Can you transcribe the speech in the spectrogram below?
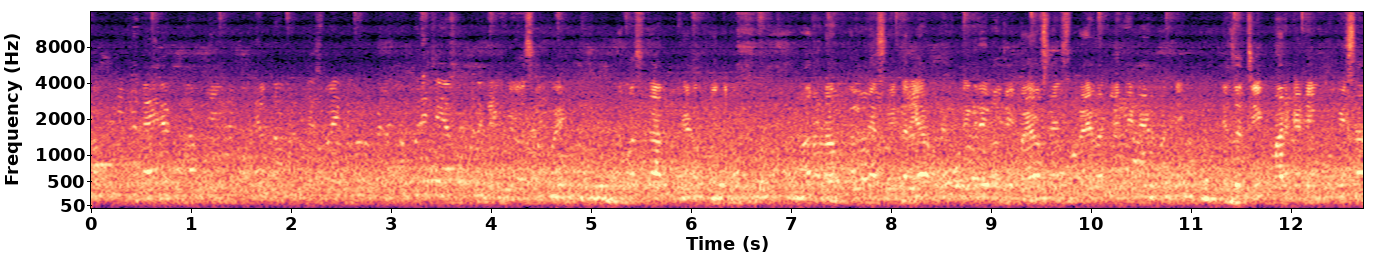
કંપનીના ડાયરેક્ટર આપણે વેલકમ અલ્પેશભાઈ તમારો પહેલાં તો પરિચય આપો મને થેન્ક યુ અશોકભાઈ નમસ્કાર ખેડૂત મિત્રો મારું નામ હું બાયોસાયન્સ પ્રાઇવેટ લિમિટેડ પરથી as a chief marketing officer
